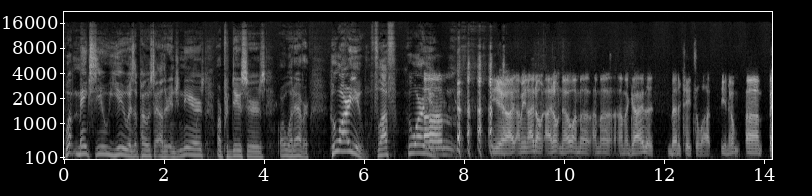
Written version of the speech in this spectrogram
What makes you you as opposed to other engineers or producers or whatever? Who are you, Fluff? Who are you? Um, yeah, I, I, mean, I don't, I don't know. I'm a, I'm a, I'm a guy that meditates a lot. You know. Um,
